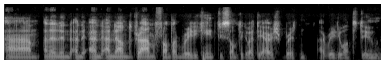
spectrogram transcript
Um, and then and, and and on the drama front, I'm really keen to do something about the Irish of Britain. I really want to do mm.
